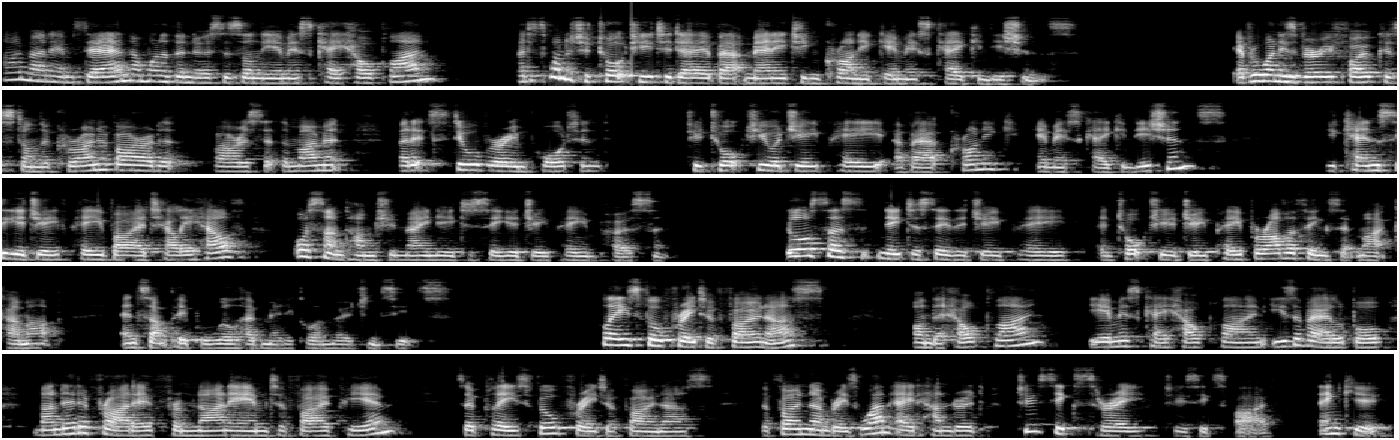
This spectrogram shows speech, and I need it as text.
Hi, my name's Anne. I'm one of the nurses on the MSK helpline. I just wanted to talk to you today about managing chronic MSK conditions. Everyone is very focused on the coronavirus at the moment, but it's still very important to talk to your GP about chronic MSK conditions. You can see your GP via telehealth, or sometimes you may need to see your GP in person. You'll also need to see the GP and talk to your GP for other things that might come up, and some people will have medical emergencies. Please feel free to phone us on the helpline. The MSK helpline is available Monday to Friday from 9am to 5pm, so please feel free to phone us. The phone number is 1 800 263 265. Thank you.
